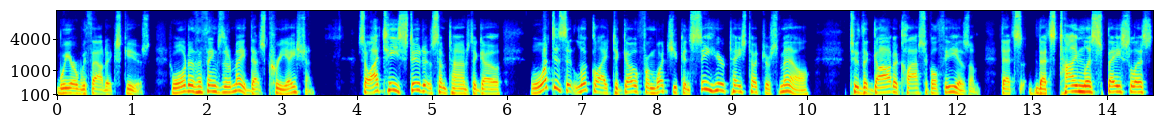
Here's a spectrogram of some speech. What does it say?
we are without excuse. What are the things that are made? That's creation. So I tease students sometimes to go, what does it look like to go from what you can see, hear, taste, touch, or smell to the God of classical theism that's that's timeless, spaceless,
